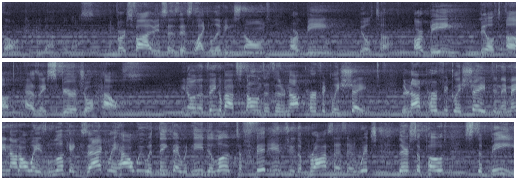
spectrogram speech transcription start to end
thought could be done with us. In verse 5, he says this like living stones are being built up, are being built up as a spiritual house. You know, the thing about stones is they're not perfectly shaped. They're not perfectly shaped and they may not always look exactly how we would think they would need to look to fit into the process at which they're supposed to be.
